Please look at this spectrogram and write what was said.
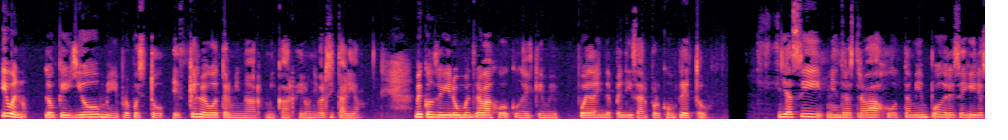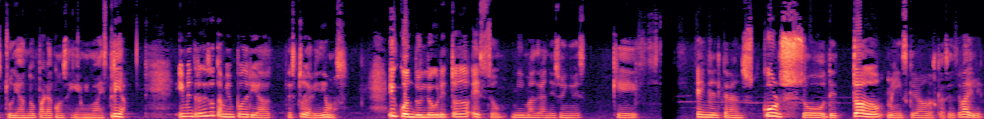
Y bueno, lo que yo me he propuesto es que luego de terminar mi carrera universitaria, me conseguiré un buen trabajo con el que me pueda independizar por completo. Y así, mientras trabajo, también podré seguir estudiando para conseguir mi maestría. Y mientras eso también podría estudiar idiomas. Y cuando logre todo eso, mi más grande sueño es que en el transcurso de todo me inscriban a unas clases de baile,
